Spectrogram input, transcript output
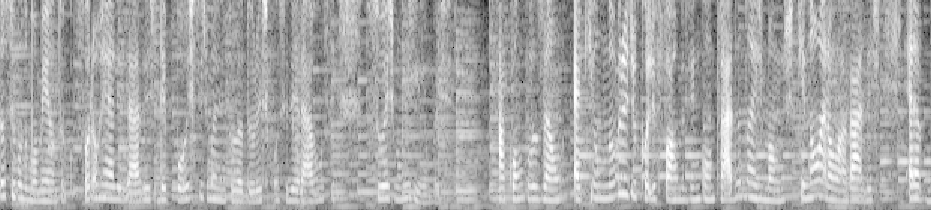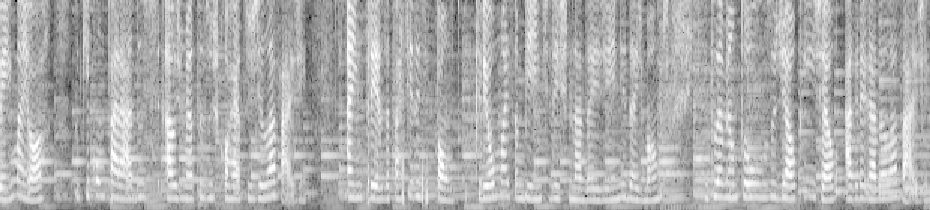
E no segundo momento, foram realizadas depois que os manipuladores consideravam-se suas mãos limpas. A conclusão é que o número de coliformes encontrado nas mãos que não eram lavadas era bem maior do que comparados aos métodos corretos de lavagem. A empresa, a partir desse ponto, criou mais ambiente destinado à higiene das mãos e implementou o uso de álcool em gel agregado à lavagem.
